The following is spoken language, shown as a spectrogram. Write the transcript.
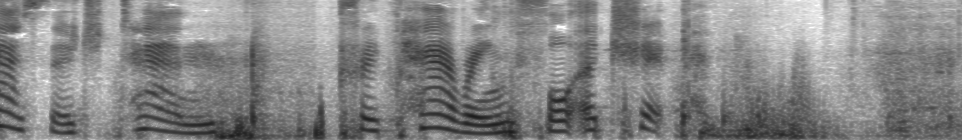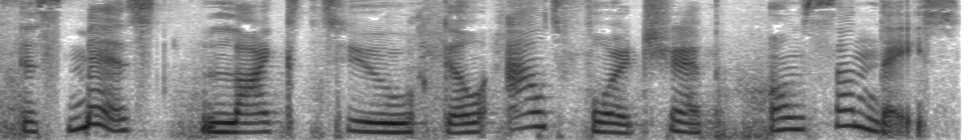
Passage 10 Preparing for a Trip. The Smiths like to go out for a trip on Sundays.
